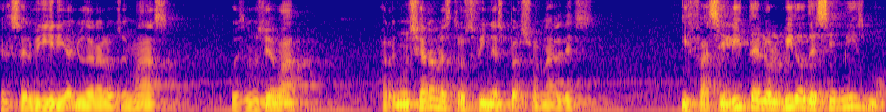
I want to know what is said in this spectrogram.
El servir y ayudar a los demás, pues nos lleva a renunciar a nuestros fines personales y facilita el olvido de sí mismo,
